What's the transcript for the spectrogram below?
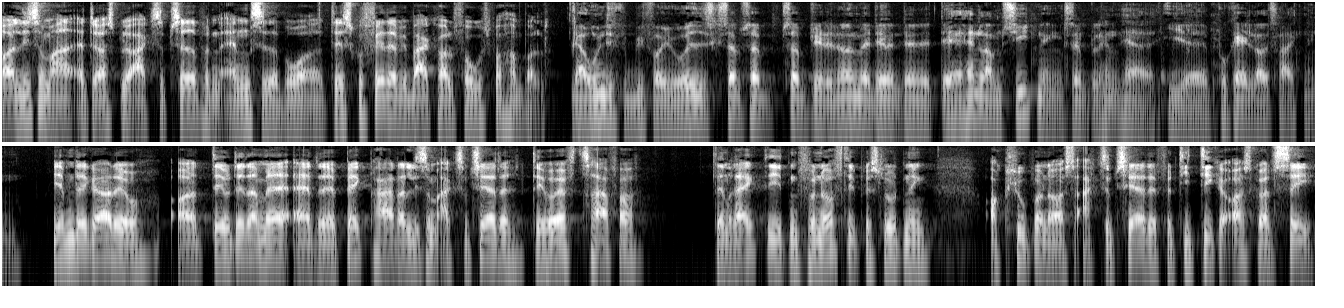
og lige så meget, at det også blev accepteret på den anden side af bordet. Det er sgu fedt, at vi bare kan holde fokus på håndbold. Ja, uden det skal blive for juridisk, så, så, så bliver det noget med, det, det, det handler om sidningen simpelthen her i uh, pokalløgtrækningen. Jamen det gør det jo, og det er jo det der med, at uh, begge parter ligesom accepterer det. DHF træffer den rigtige, den fornuftige beslutning, og klubberne også accepterer det, fordi de kan også godt se,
